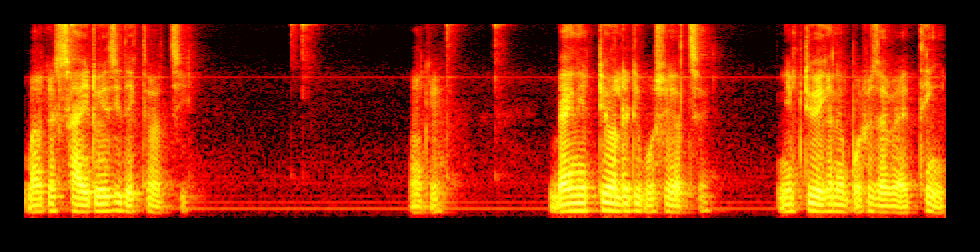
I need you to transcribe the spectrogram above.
মার্কেট সাইডওয়েজই দেখতে পাচ্ছি। ওকে ব্যাঙ্ক নিফটি অলরেডি বসে যাচ্ছে। নিফটিও এখানে বসে যাবে আই থিঙ্ক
